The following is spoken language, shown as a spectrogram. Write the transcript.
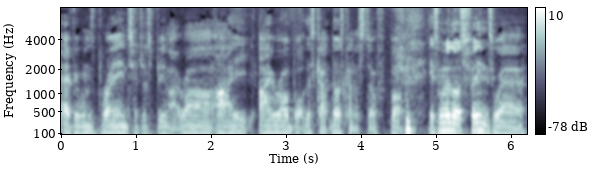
everyone's brain to just be like, "Rah, I, I robot," this kind, those kind of stuff. But it's one of those things where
